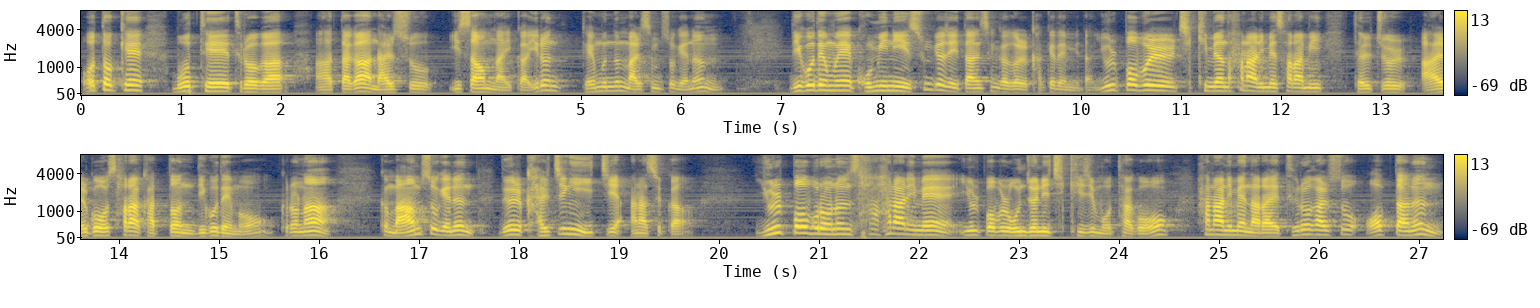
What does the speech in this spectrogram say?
어떻게 모태에 들어갔 다가 날 수 있사옵나이까 이런 되묻는 말씀 속에는 니고데모의 고민이 숨겨져 있다는 생각을 갖게 됩니다. 율법을 지키면 하나님의 사람이 될 줄 알고 살아갔던 니고데모 그러나 그 마음 속에는 늘 갈증이 있지 않았을까? 율법으로는 하나님의 율법을 온전히 지키지 못하고 하나님의 나라에 들어갈 수 없다는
